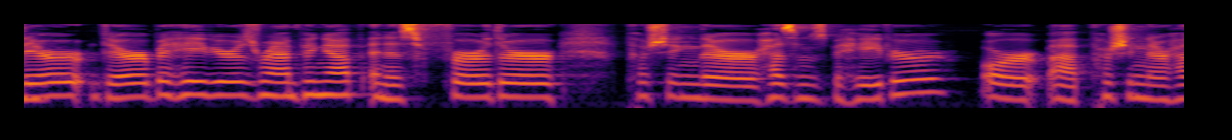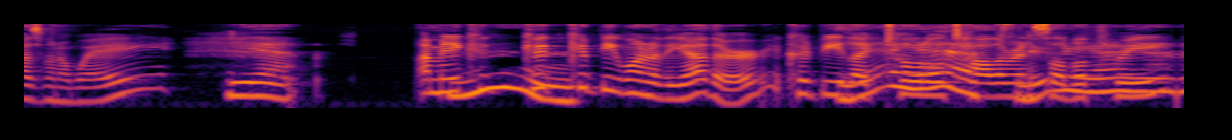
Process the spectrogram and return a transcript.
their their behavior is ramping up and is further pushing their husband's behavior or uh, pushing their husband away. Yeah. i mean it could, could could be one or the other. It could be like Yeah, total yeah, tolerance level Yeah, 3 Yeah,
